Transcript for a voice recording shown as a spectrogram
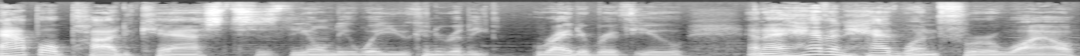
Apple Podcasts is the only way you can really write a review, and I haven't had one for a while,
